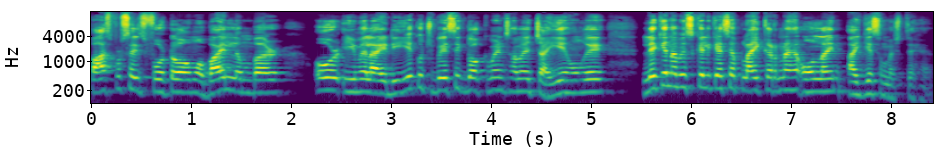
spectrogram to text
passport size photo mobile number और ईमेल आईडी ये कुछ बेसिक डॉक्यूमेंट्स हमें चाहिए होंगे। लेकिन अब इसके लिए कैसे अप्लाई करना है ऑनलाइन आइए समझते हैं।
